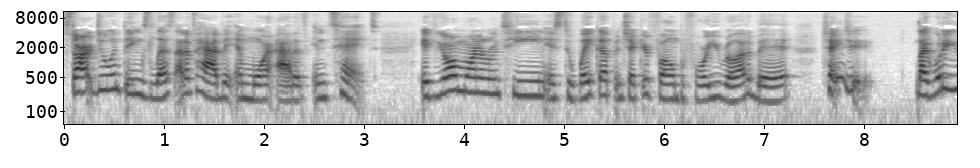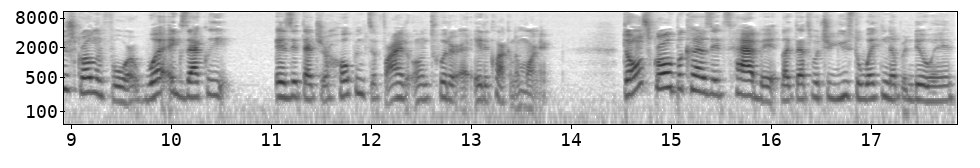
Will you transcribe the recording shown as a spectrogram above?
start doing things less out of habit and more out of intent. If your morning routine is to wake up and check your phone before you roll out of bed, change it. Like, what are you scrolling for? What exactly is it that you're hoping to find on Twitter at 8 o'clock in the morning? Don't scroll because it's habit, like that's what you're used to waking up and doing.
